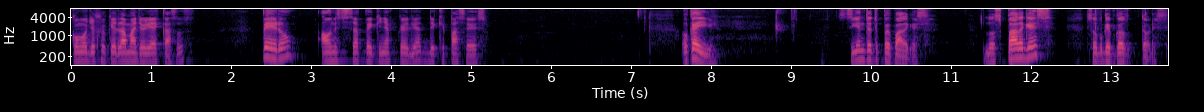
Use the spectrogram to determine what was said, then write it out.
como yo creo que es la mayoría de casos, pero aún existe esa pequeña probabilidad de que pase eso. Ok. Siguiente tipo de padres. Los padres sobreprotectores.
